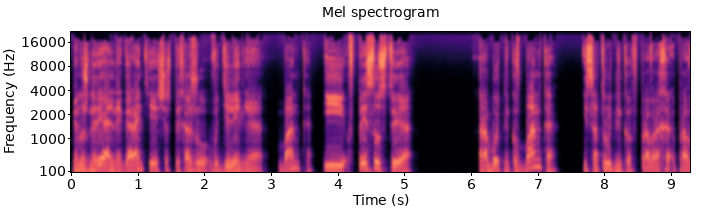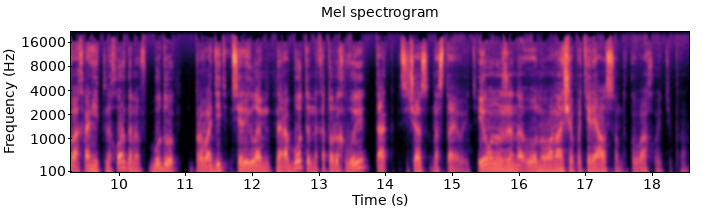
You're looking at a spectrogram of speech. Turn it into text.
Мне нужны реальные гарантии. Я сейчас прихожу в отделение банка, и в присутствии работников банка и сотрудников правоохра- правоохранительных органов буду проводить все регламентные работы, на которых вы так сейчас настаиваете. И он уже, он, он вообще потерялся, он такой в ахуе, типа,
